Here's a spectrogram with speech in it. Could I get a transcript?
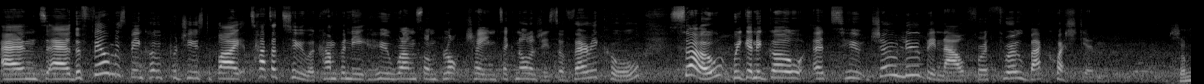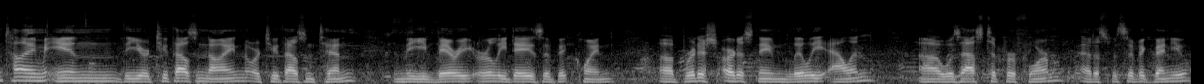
And uh, the film is being co-produced by TaTaTu, a company who runs on blockchain technology. So very cool. So we're going to go uh, to Joe Lubin now for a throwback question. Sometime in the year 2009 or 2010, in the very early days of Bitcoin, a British artist named Lily Allen uh, was asked to perform at a specific venue.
